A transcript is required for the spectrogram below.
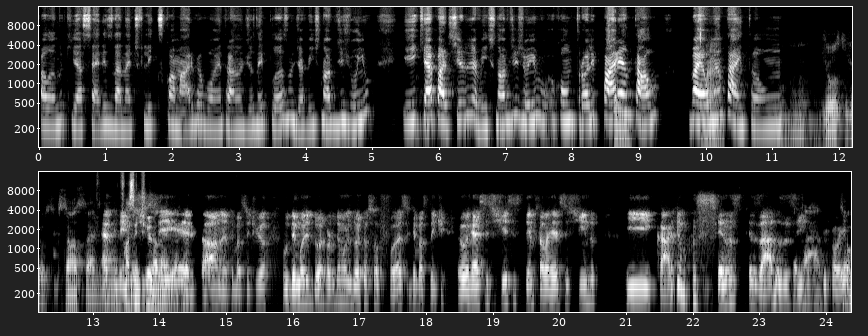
falando que as séries da Netflix com a Marvel vão entrar no Disney Plus no dia 29 de junho e que a partir do dia 29 de junho o controle parental Sim. vai é. aumentar. Então. Uhum. Justo, justo. Que são as séries. É, da tem Faz sentido. Tal, né? Tem bastante. O Demolidor, o próprio Demolidor que eu sou fã, assim, tem bastante. Eu reassisti esses tempos, estava reassistindo. E, cara, tem umas cenas pesadas, assim. Ficou Sim, o,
